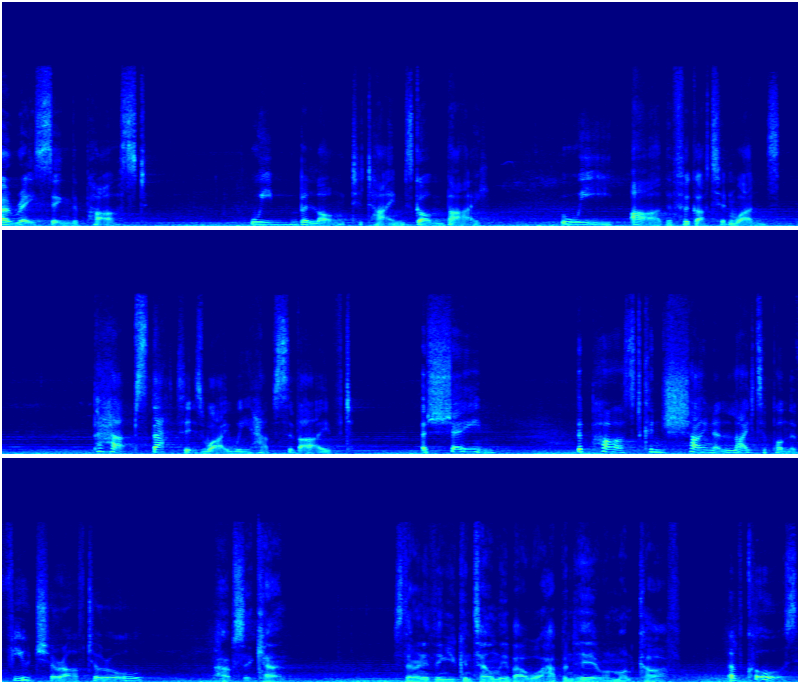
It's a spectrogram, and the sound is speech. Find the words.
erasing the past. We belong to times gone by. We are the forgotten ones. Perhaps that is why we have survived. A shame. The past can shine a light upon the future after all. Perhaps it can. Is there anything you can tell me about what happened here on Mont Carth? Of course.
